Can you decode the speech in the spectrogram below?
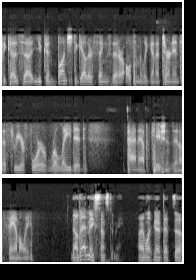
because uh, you can bunch together things that are ultimately going to turn into three or four related patent applications in a family. Now that makes sense to me. I like that. uh,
